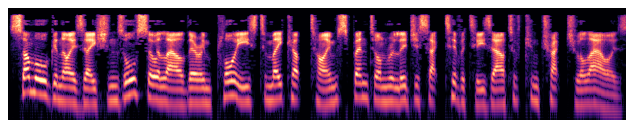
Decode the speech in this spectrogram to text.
Some organizations also allow their employees to make up time spent on religious activities out of contractual hours.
